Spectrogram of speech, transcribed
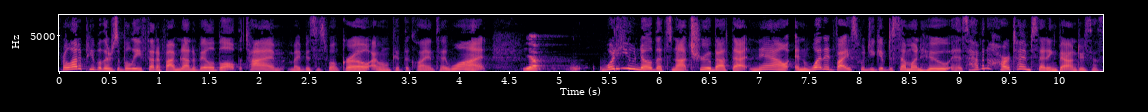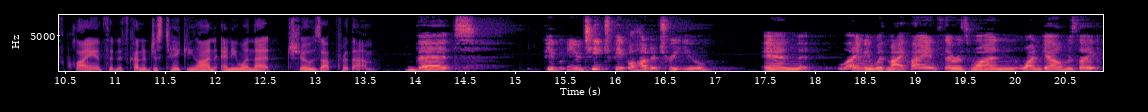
for a lot of people, there's a belief that if I'm not available all the time, my business won't grow. I won't get the clients I want. Yep. What do you know that's not true about that now? And what advice would you give to someone who is having a hard time setting boundaries with clients and is kind of just taking on anyone that shows up for them? That people, you teach people how to treat you. And I mean, with my clients, there was one, one gal who's like,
